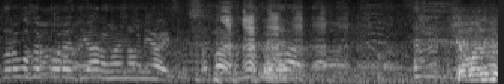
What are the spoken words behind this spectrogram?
সতেরো বছর পরে জিয়া রহমানের নাম নিয়ে আইছে। সম্মানিত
